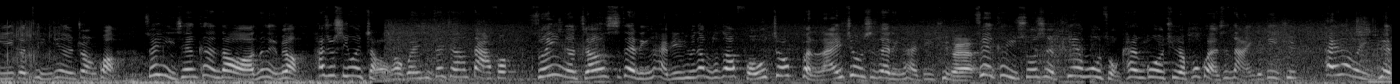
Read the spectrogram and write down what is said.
一个停电的状况。所以你现在看到啊，那个有没有？它就是因为涨潮关系，再加上大风，所以呢，只要是在临海地区，那我们都知道佛州本来就是在临海地区，所以可以说是片目所看过去的，不管是哪一个地区拍到的影片，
